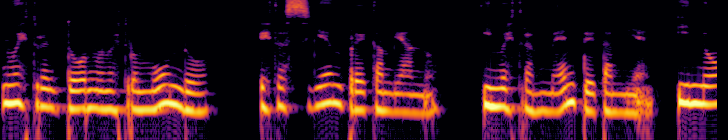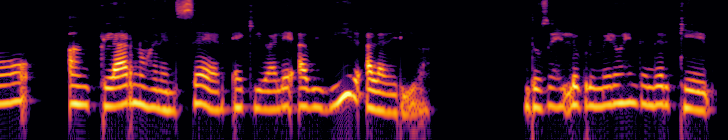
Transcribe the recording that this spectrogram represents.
nuestro entorno, nuestro mundo, está siempre cambiando y nuestra mente también. Y no anclarnos en el ser equivale a vivir a la deriva. Entonces, lo primero es entender que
